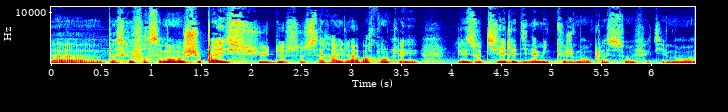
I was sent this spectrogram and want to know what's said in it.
Euh, parce que forcément, moi, je suis pas issu de ce sérail-là. Par contre, les, les outils et les dynamiques que je mets en place sont effectivement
